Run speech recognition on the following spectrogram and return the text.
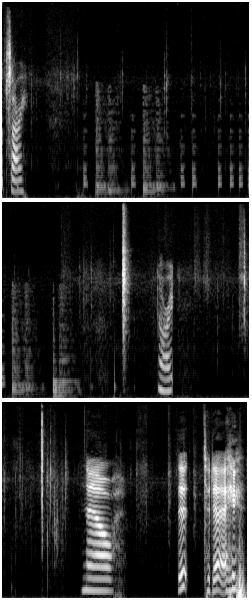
Oops, sorry. Alright. Now, th today,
